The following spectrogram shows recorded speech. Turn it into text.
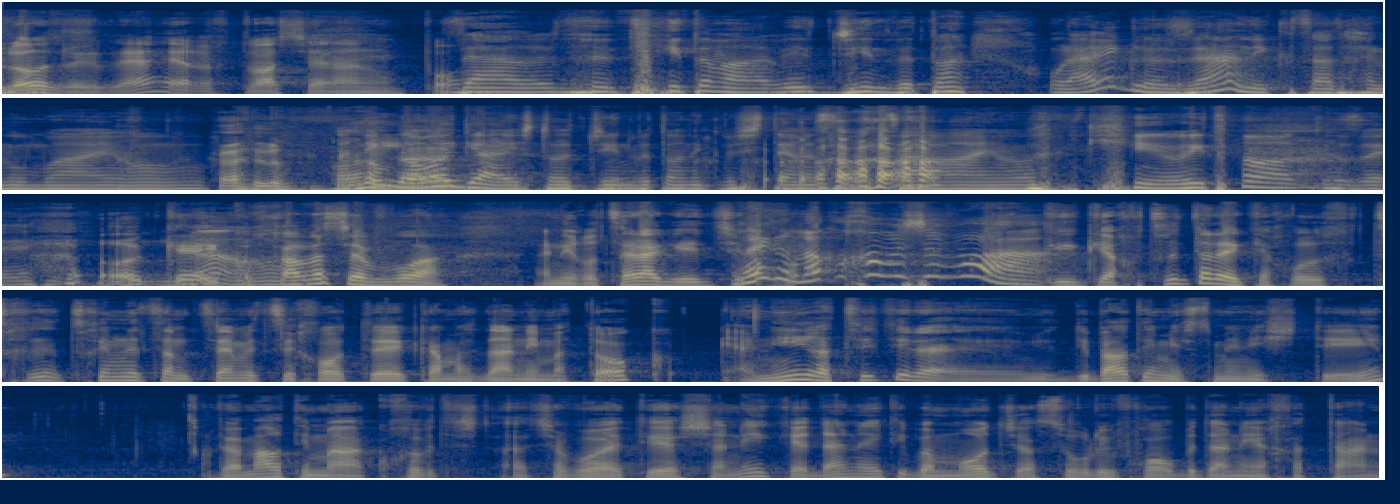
לא, זה זה הירח דבש שלנו פה. זה איתמר הביא ג'ין וטוניק, אולי בגלל זה אני קצת הלומה היום. הלומה אני לא. רגילה לשתות ג'ין וטוניק ב-12 בצהריים, כאילו איתמר כזה. אוקיי, לא. כוכב השבוע. אני רוצה להגיד ש... רגע, מה כוכב השבוע? כי כי אנחנו צריכים לדלג, כי אנחנו צריכים, לצמצם את שיחות אה, כמה דני מתוק. אני רציתי, לה- דיברתי עם יסמין אשתי, ואמרתי, מה, כוכבת השבוע תהיה שני? כי עדיין הייתי במוד שאסור לבחור בדני החתן.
